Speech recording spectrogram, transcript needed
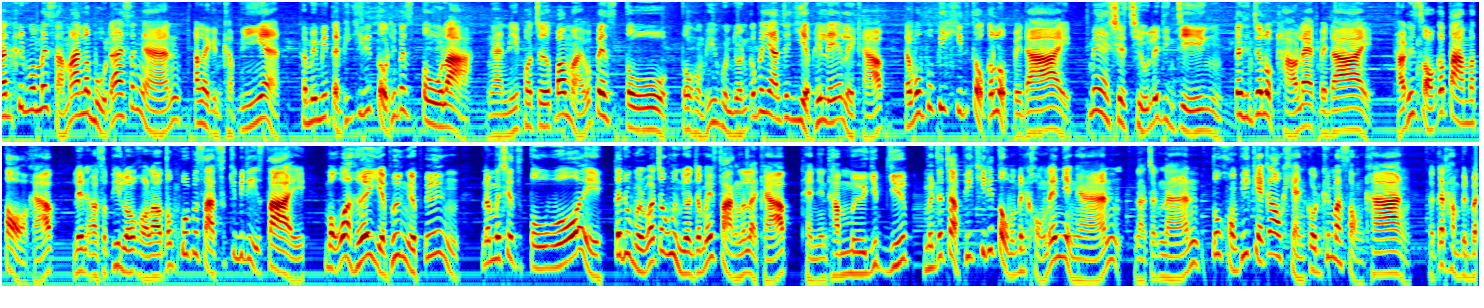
ดันขึ้นว่าไม่สามารถระบุได้ซะงาน อะไรกันครับเนี่ยทำไมมีแต่พี่คิริโตะที่เป็นสตูล่ะ งานนี้พอเจอเป้าหมายว่าเป็นสตูตัวของพี่หุ่นยนต์ก็พยายามจะเหยียบให้เละเลยครับ แต่ว่าพวกพี่คิริโตะก็หลบไปได้ แม่เฉียดฉิวเลยจริง ๆ แต่ถึงจะหลบเท้าแรกไปได้เท้าที่ 2 ก็ตามมาต่อครับ เล่นเอาสพี่โรของเราต้องพูดภาษาสกิบิดิใส่บอกว่าเฮ้ยอย่าพึ่งอย่าพึ่ง นั่นไม่ใช่ศัตรูโว้ย แต่ดูเหมือนว่าเจ้าหุ่นยนต์จะไม่ฟังแล้วแหละครับ แถมยังทำมือยึบยึบๆเหมือนจะจับพี่คิริโตะมันเป็นของเล่นอย่างนั้น หลังจากนั้นตัวของพี่แกก็เอาแขนกลขึ้นมาสองข้าง แล้วก็ทำเป็นใบ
